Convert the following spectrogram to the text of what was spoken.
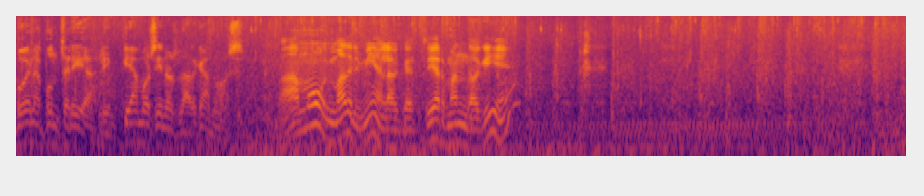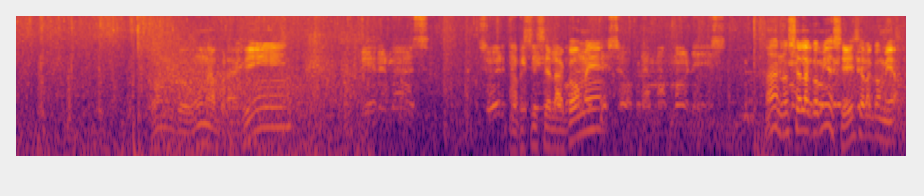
Buena puntería. Limpiamos y nos largamos. Vamos, madre mía, la que estoy armando aquí, ¿eh? Pongo una por aquí. A ver que si se la come. Ah, no se la comió, sí, se la comió.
